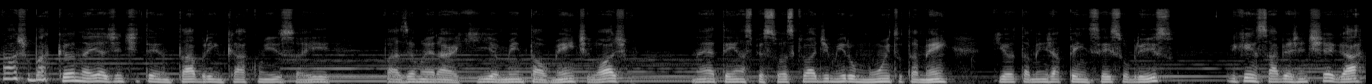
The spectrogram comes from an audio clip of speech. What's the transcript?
Eu acho bacana aí a gente tentar brincar com isso aí, fazer uma hierarquia mentalmente, lógico, né? Tem as pessoas que eu admiro muito também, que eu também já pensei sobre isso, e quem sabe a gente chegar,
